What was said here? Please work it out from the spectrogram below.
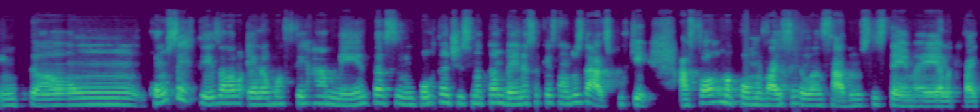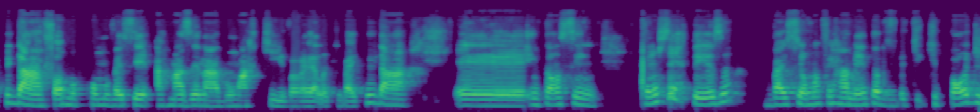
Então, com certeza, ela, ela, é uma ferramenta assim, importantíssima também nessa questão dos dados, porque a forma como vai ser lançado no sistema é ela que vai cuidar, a forma como vai ser armazenado um arquivo é ela que vai cuidar. É, então, assim, com certeza vai ser uma ferramenta que, que, pode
